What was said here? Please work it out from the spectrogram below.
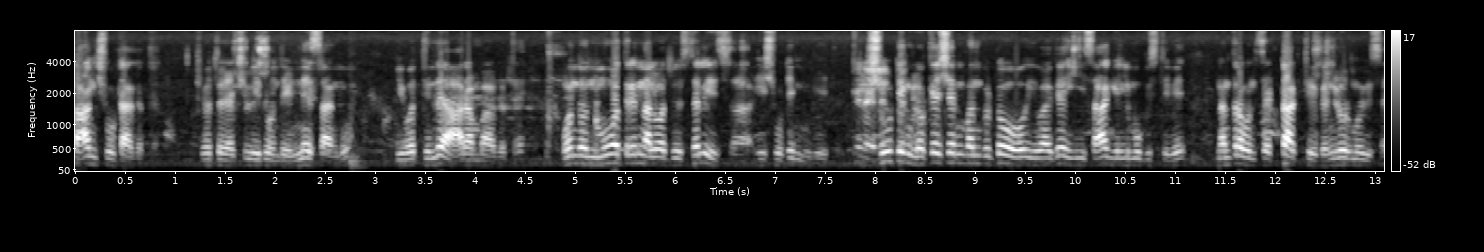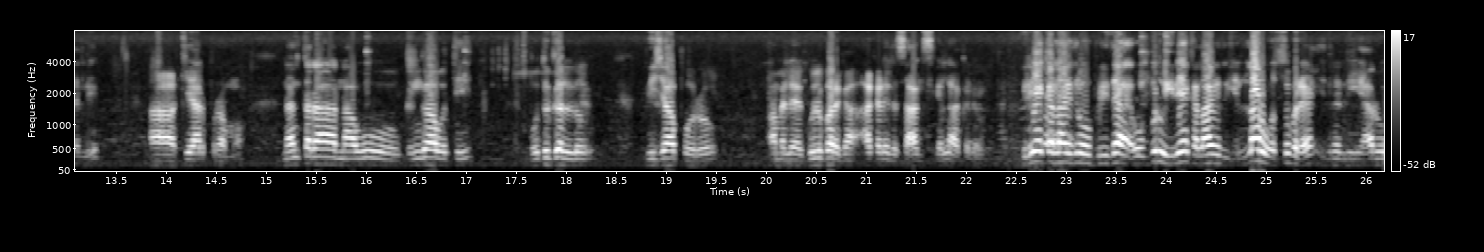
ಸಾಂಗ್ ಶೂಟ್ ಆಗುತ್ತೆ. ಇವತ್ತು ಆ್ಯಕ್ಚುಲಿ ಇದು ಒಂದು ಎಣ್ಣೆ ಸಾಂಗು ಇವತ್ತಿಂದ ಆರಂಭ ಆಗುತ್ತೆ. ಒಂದೊಂದು ಮೂವತ್ತರಿಂದ ನಲ್ವತ್ತು ದಿವಸದಲ್ಲಿ ಈ ಶೂಟಿಂಗ್ ಮುಗಿಯುತ್ತೆ. ಶೂಟಿಂಗ್ ಲೊಕೇಶನ್ ಬಂದ್ಬಿಟ್ಟು ಇವಾಗ ಈ ಸಾಂಗ್ ಇಲ್ಲಿ ಮುಗಿಸ್ತೀವಿ. ನಂತರ ಒಂದು ಸೆಟ್ ಆಗ್ತೀವಿ ಬೆಂಗಳೂರು ಮೂವೀಸಲ್ಲಿ ಕೆ ಆರ್ ಪುರಮು ನಂತರ ನಾವು ಗಂಗಾವತಿ, ಮುದುಗಲ್ಲು, ಬಿಜಾಪುರ ಆಮೇಲೆ ಗುಲ್ಬರ್ಗ, ಆ ಕಡೆ ಎಲ್ಲ ಸಾಂಗ್ಸ್ಗೆಲ್ಲ ಆ ಕಡೆ. ಹಿರಿಯ ಕಲಾವಿದರು ಒಬ್ರು ಇದೆ, ಒಬ್ರು ಹಿರಿಯ ಕಲಾವಿದರು, ಎಲ್ಲರೂ ಹೊಸಬ್ರೆ. ಇದರಲ್ಲಿ ಯಾರು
